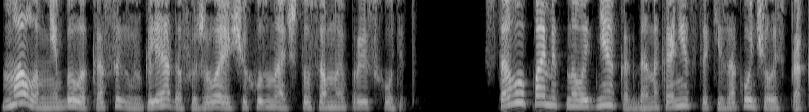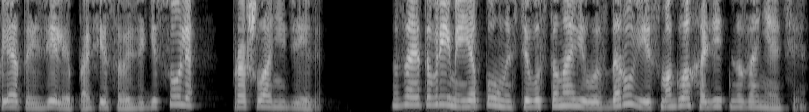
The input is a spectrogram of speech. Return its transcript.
Мало мне было косых взглядов и желающих узнать, что со мной происходит. С того памятного дня, когда наконец-таки закончилось проклятое зелье профессора Зигисоля, прошла неделя. За это время я полностью восстановила здоровье и смогла ходить на занятия.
